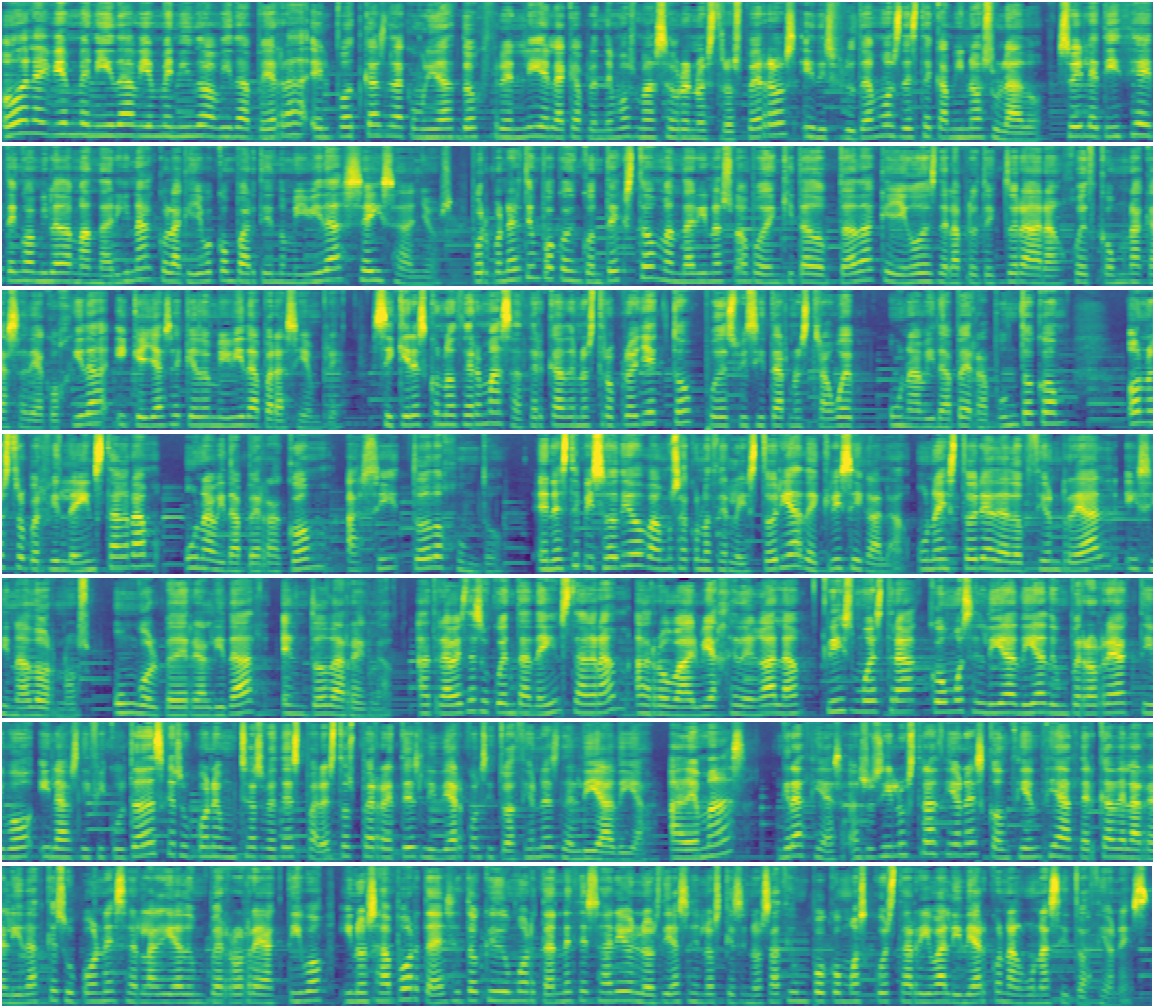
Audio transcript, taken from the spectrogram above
Hola y bienvenida, bienvenido a Vida Perra, el podcast de la comunidad Dog Friendly en la que aprendemos más sobre nuestros perros y disfrutamos de este camino a su lado. Soy Leticia y tengo a mi lado Mandarina, con la que llevo compartiendo mi vida 6 años. Por ponerte un poco en contexto, Mandarina es una podenquita adoptada que llegó desde la protectora Aranjuez como una casa de acogida y que ya se quedó en mi vida para siempre. Si quieres conocer más acerca de nuestro proyecto, puedes visitar nuestra web unavidaperra.com o nuestro perfil de Instagram unavidaperra.com, así todo junto. En este episodio vamos a conocer la historia de Chris y Gala, una historia de adopción real y sin adornos, un golpe de realidad en toda regla. A través de su cuenta de Instagram, arroba el viaje de Gala, Chris muestra cómo es el día a día de un perro reactivo y las dificultades que supone muchas veces para estos perretes lidiar con situaciones del día a día. Además, Gracias a sus ilustraciones, conciencia acerca de la realidad que supone ser la guía de un perro reactivo y nos aporta ese toque de humor tan necesario en los días en los que se nos hace un poco más cuesta arriba lidiar con algunas situaciones.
